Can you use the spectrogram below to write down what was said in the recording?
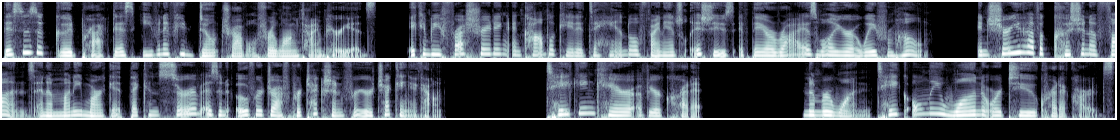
This is a good practice even if you don't travel for long time periods. It can be frustrating and complicated to handle financial issues if they arise while you're away from home. Ensure you have a cushion of funds and a money market that can serve as an overdraft protection for your checking account. Taking care of your credit. Number one, take only one or two credit cards.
